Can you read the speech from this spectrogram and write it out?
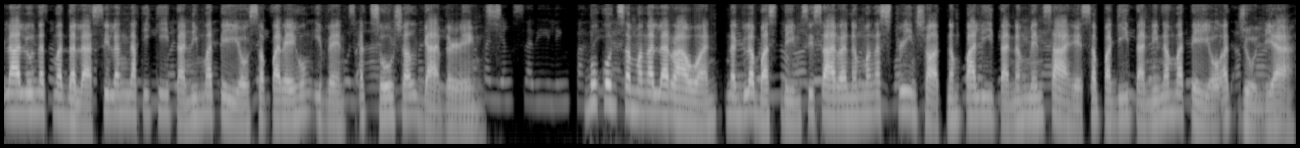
lalo na't madalas silang nakikita ni Mateo sa parehong events at social gatherings. Bukod sa mga larawan, naglabas din si Sara ng mga screenshot ng palitan ng mensahe sa pagitan ni na Mateo at Julia.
